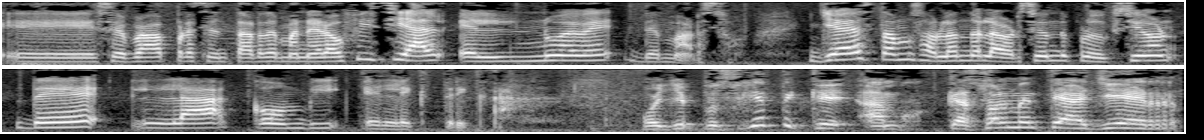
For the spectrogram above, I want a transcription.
Eh, se va a presentar de manera oficial el 9 de marzo. Ya estamos hablando de la versión de producción de la combi eléctrica. Oye, pues fíjate que casualmente ayer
